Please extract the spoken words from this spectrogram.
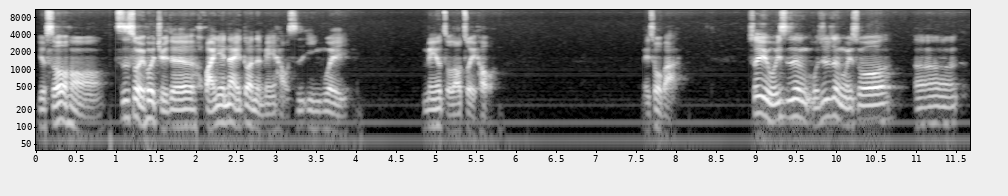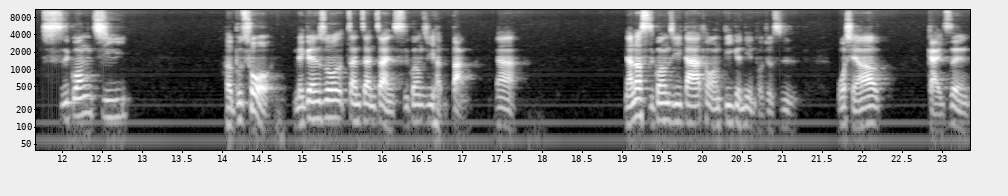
有时候哈，之所以会觉得怀念那一段的美好，是因为没有走到最后，没错吧？所以我一直认，我就认为说，呃，时光机。很不错，每个人说赞赞赞，时光机很棒。那拿到时光机，大家通常第一个念头就是我想要改正，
